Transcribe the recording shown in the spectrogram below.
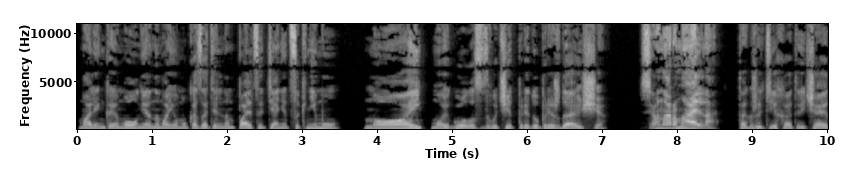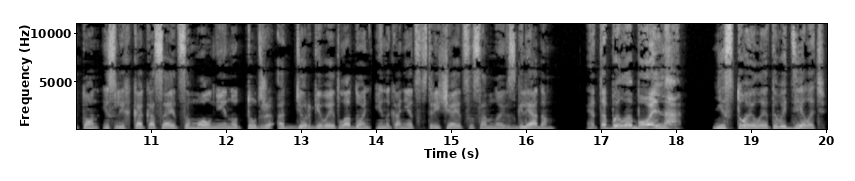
Маленькая молния на моем указательном пальце тянется к нему. «Ной!» — мой голос звучит предупреждающе. «Все нормально!» Так же тихо отвечает он и слегка касается молнии, но тут же отдергивает ладонь и, наконец, встречается со мной взглядом. «Это было больно!» «Не стоило этого делать!»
